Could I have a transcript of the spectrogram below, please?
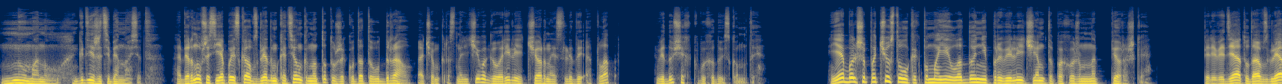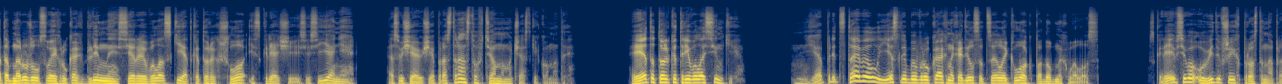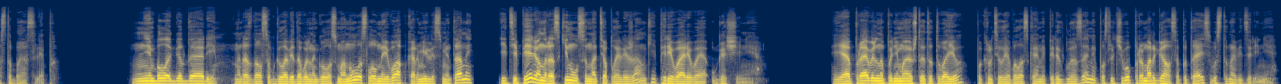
«Ну, Манул, где же тебя носит?» Обернувшись, я поискал взглядом котенка, но тот уже куда-то удрал, о чем красноречиво говорили черные следы от лап, ведущих к выходу из комнаты. Я больше почувствовал, как по моей ладони провели чем-то похожим на перышко. Переведя туда взгляд, обнаружил в своих руках длинные серые волоски, от которых шло искрящееся сияние, освещающее пространство в темном участке комнаты. И это только три волосинки. Я представил, если бы в руках находился целый клок подобных волос. Скорее всего, увидевший их просто-напросто бы ослеп. «Не благодари», — раздался в голове довольно голос Манула, словно его обкормили сметаной, и теперь он раскинулся на теплой лежанке, переваривая угощение. «Я правильно понимаю, что это твое?» — покрутил я волосками перед глазами, после чего проморгался, пытаясь восстановить зрение.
